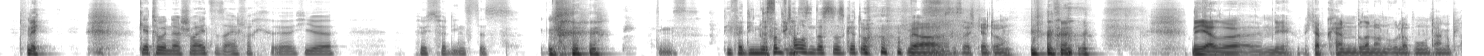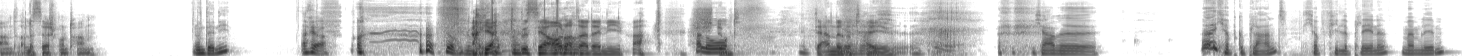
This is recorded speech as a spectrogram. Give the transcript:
nee. Ghetto in der Schweiz ist einfach äh, hier Höchstverdienst des Dings. Die verdienen nur Das 5000, das ist das Ghetto. ja, das ist echt Ghetto. nee, also, äh, nee, ich habe keinen besonderen Urlaub momentan geplant. Ist alles sehr spontan. Und Danny? Ach ja. Ach ja, du bist ja auch noch da, Danny. Ha, Hallo. Stimmt. Der andere Ja, Teil. Ich, äh, ich habe. Ja, ich habe geplant. Ich habe viele Pläne in meinem Leben.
